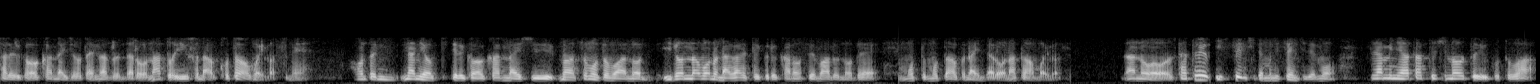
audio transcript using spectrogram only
されるか分かんない状態になるんだろうなというふうなことは思いますね。本当に何を着てるか分かんないし、まあ、そもそもあのいろんなもの流れてくる可能性もあるので、もっともっと危ないんだろうなとは思います。あのたとえ1センチでも2センチでも津波に当たってしまうということは、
